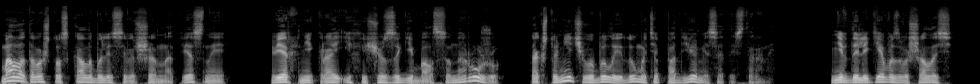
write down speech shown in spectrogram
Мало того, что скалы были совершенно отвесные, верхний край их еще загибался наружу, так что нечего было и думать о подъеме с этой стороны. Невдалеке возвышалась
